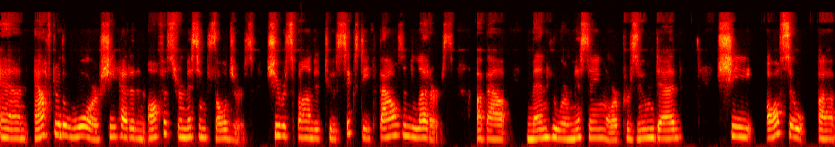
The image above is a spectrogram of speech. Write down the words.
And after the war, she headed an office for missing soldiers. She responded to 60,000 letters about men who were missing or presumed dead. She also uh,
